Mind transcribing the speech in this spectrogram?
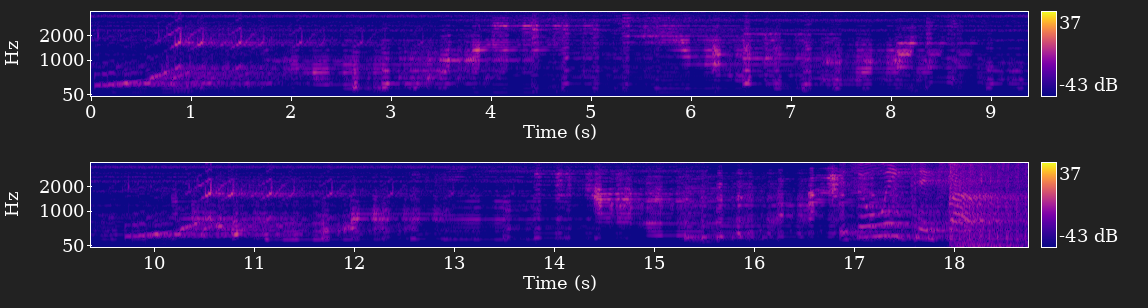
It's a wing ting found.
